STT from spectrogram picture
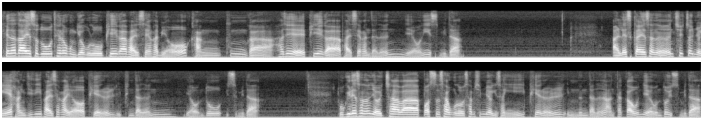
캐나다에서도 테러 공격으로 피해가 발생하며 강풍과 화재의 피해가 발생한다는 예언이 있습니다. 알래스카에서는 7.0의 강진이 발생하여 피해를 입힌다는 예언도 있습니다. 독일에서는 열차와 버스 사고로 30명 이상이 피해를 입는다는 안타까운 예언도 있습니다.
